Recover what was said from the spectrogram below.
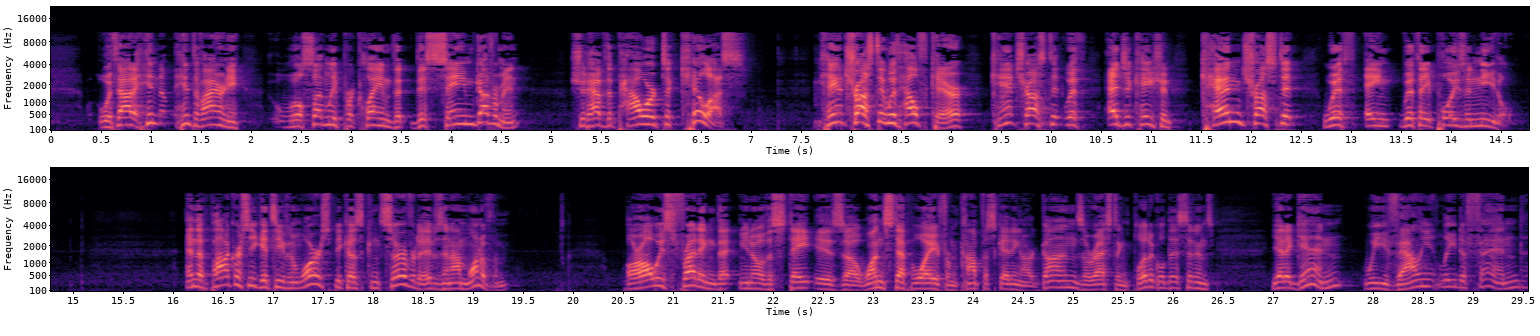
without a hint, hint of irony, we'll suddenly proclaim that this same government should have the power to kill us. Can't trust it with healthcare, can't trust it with education, can trust it with a with a poison needle. And the hypocrisy gets even worse because conservatives, and I'm one of them, are always fretting that, you know, the state is uh, one step away from confiscating our guns, arresting political dissidents. Yet again, we valiantly defend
